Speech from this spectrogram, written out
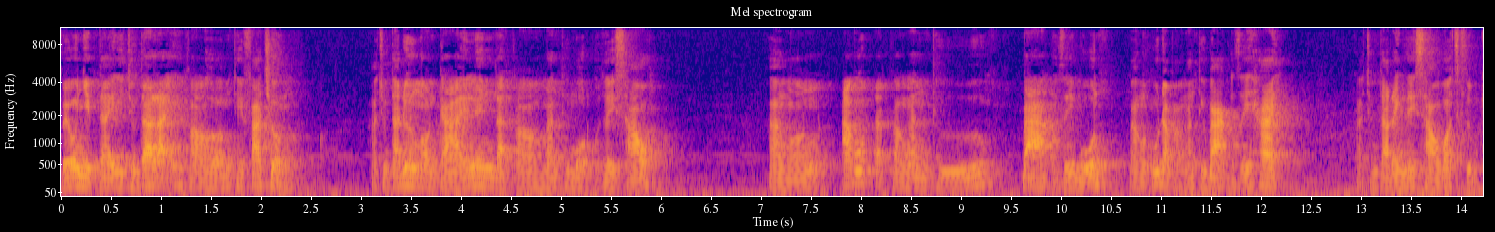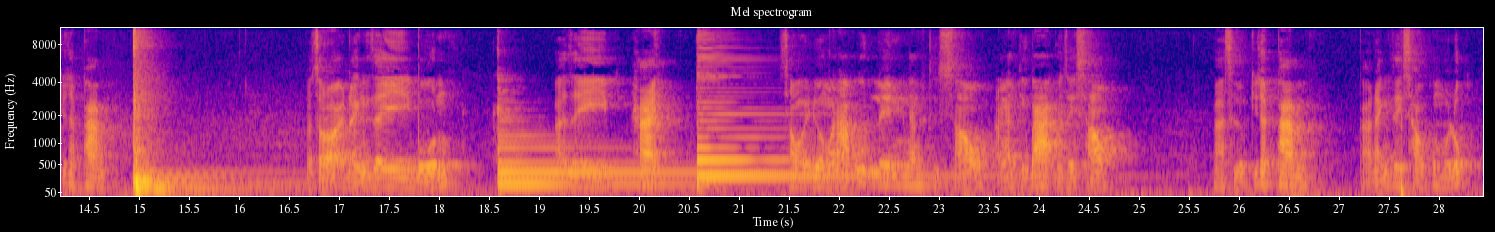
Về ô nhịp này thì chúng ta lại vào hợp âm thế pha trưởng. Và chúng ta đưa ngón cái lên đặt vào ngăn thứ một của dây 6 và ngón áp út đặt vào ngăn thứ ba của dây 4 và ngón út đặt vào ngăn thứ ba của dây 2 và chúng ta đánh dây 6 và sử dụng kỹ thuật palm và sau đó lại đánh dây 4 và dây 2 xong rồi đưa ngón áp út lên ngăn thứ sáu à ngăn thứ ba của dây 6 và sử dụng kỹ thuật palm và đánh dây 6 cùng một lúc.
